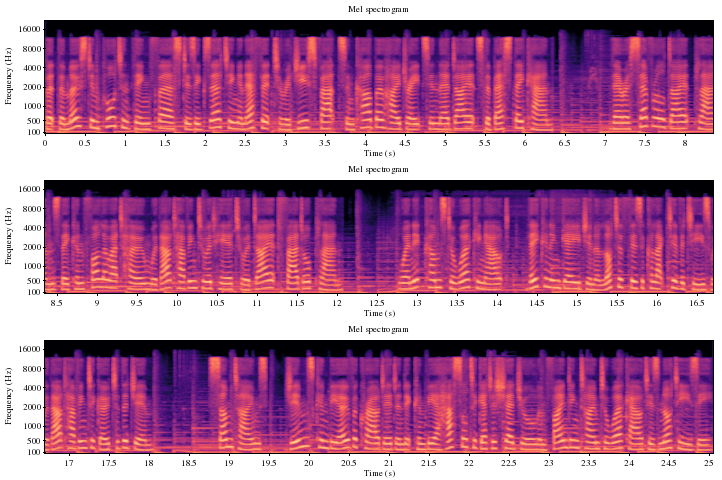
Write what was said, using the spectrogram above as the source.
But the most important thing first is exerting an effort to reduce fats and carbohydrates in their diets the best they can. There are several diet plans they can follow at home without having to adhere to a diet fad or plan. When it comes to working out, they can engage in a lot of physical activities without having to go to the gym. Sometimes, gyms can be overcrowded and it can be a hassle to get a schedule, and finding time to work out is not easy.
